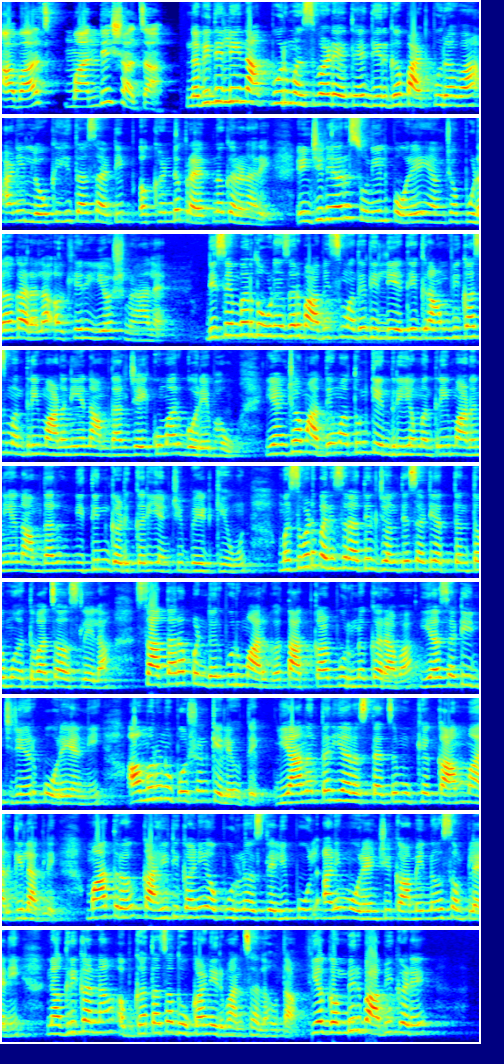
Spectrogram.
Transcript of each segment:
आवाज मानदेशाचा. नवी दिल्ली नागपूर म्हसवड येथे दीर्घ पाठपुरावा आणि लोकहितासाठी अखंड प्रयत्न करणारे इंजिनियर सुनील पोरे यांच्या पुढाकाराला अखेर यश मिळालंय. डिसेंबर दोन हजार बावीसमध्ये दिल्ली येथे ग्रामविकास मंत्री माननीय नामदार जयकुमार गोरेभाऊ यांच्या माध्यमातून केंद्रीय मंत्री माननीय नामदार नितीन गडकरी यांची भेट घेऊन म्हसवड परिसरातील जनतेसाठी अत्यंत महत्त्वाचा असलेला सातारा पंढरपूर मार्ग तात्काळ पूर्ण करावा यासाठी इंजिनियर पोरे यांनी आमरण उपोषण केले होते. यानंतर या रस्त्याचे मुख्य काम मार्गी लागले. मात्र काही ठिकाणी अपूर्ण असलेली पूल आणि मोऱ्यांची कामे न संपल्याने नागरिकांना अपघाताचा धोका निर्माण झाला होता. या गंभीर बाबीकडे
